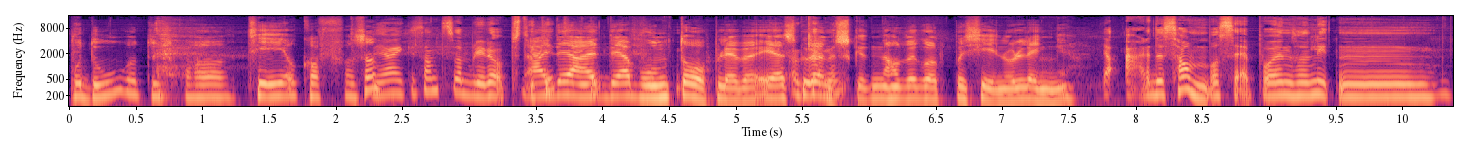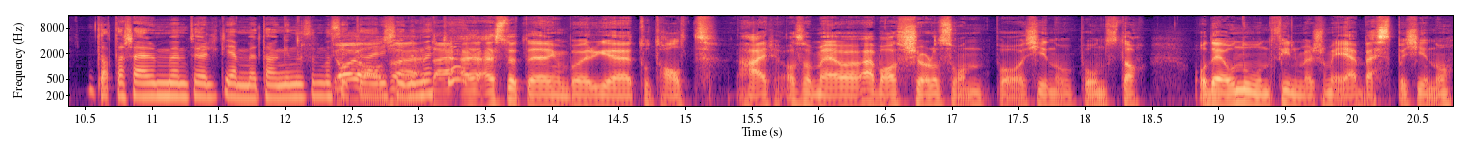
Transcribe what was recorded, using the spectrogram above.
på do, og du skal ha te og kaffe og sånn. Ja, ikke sant? Så blir det oppstykket. Nei, det er, det er vondt å oppleve. Jeg skulle okay, men... ønske den hadde gått på kino lenge. Ja, Er det det samme å se på en sånn liten dataskjerm, eventuelt hjemmetangen, som å sitte ja, ja, der i altså, kinomørket? Jeg, jeg, støtter Ingeborg eh, totalt her. Altså, med, jeg var sjøl og så den på kino på onsdag. Og det er jo noen filmer som er best på kino.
